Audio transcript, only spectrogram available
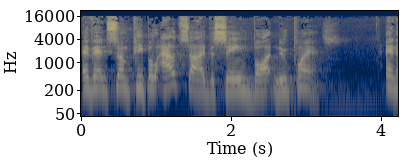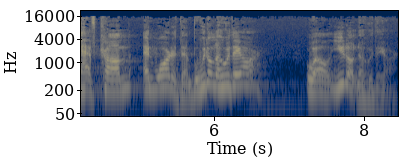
And then some people outside the scene bought new plants and have come and watered them. But we don't know who they are. Well, you don't know who they are.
